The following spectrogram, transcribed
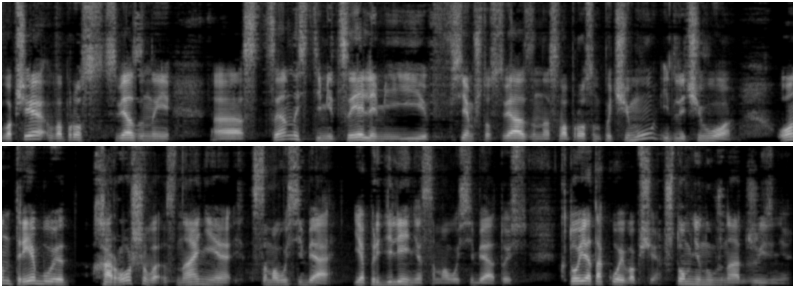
вообще вопрос, связанный э, с ценностями, целями и всем, что связано с вопросом почему и для чего, он требует хорошего знания самого себя и определения самого себя. То есть, кто я такой вообще, что мне нужно от жизни,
